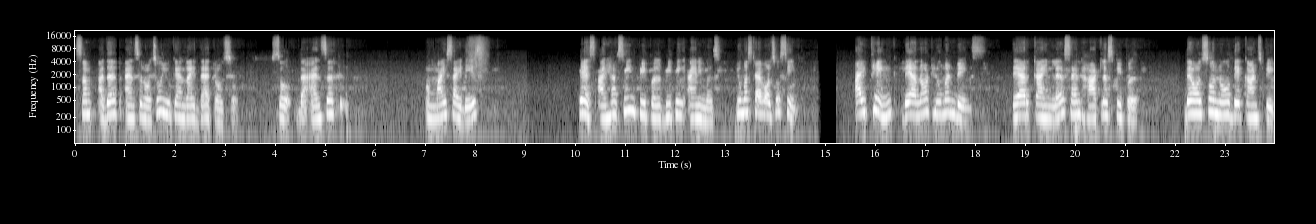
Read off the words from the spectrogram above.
some other answer also. You can write that also. So the answer from my side is yes, I have seen people beating animals. You must have also seen. I think they are not human beings. They are kindless and heartless people they also know they can't speak,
